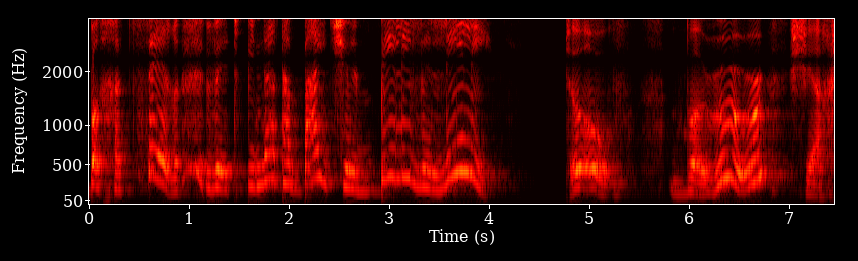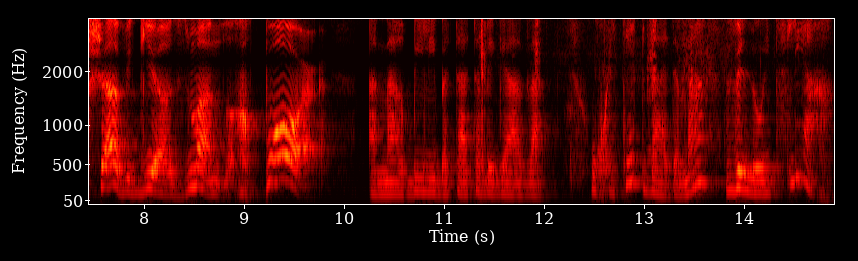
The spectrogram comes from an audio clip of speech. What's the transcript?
בחצר ואת פינת הבית של בילי ולילי. טוב, ברור שעכשיו הגיע הזמן לחפור. אמר בילי בטטה בגאווה. הוא חיטט באדמה ולא הצליח.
